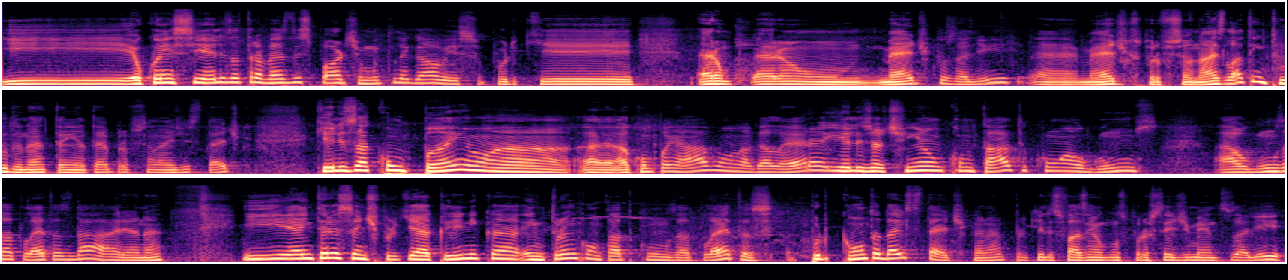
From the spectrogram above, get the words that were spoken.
E eu conheci eles através do esporte, muito legal isso, porque eram, eram médicos ali, é, médicos profissionais, lá tem tudo, né? Tem até profissionais de estética, que eles acompanham a, a- acompanhavam a galera e eles já tinham contato com alguns alguns atletas da área, né? E é interessante porque a clínica entrou em contato com os atletas por conta da estética, né? Porque eles fazem alguns procedimentos ali,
